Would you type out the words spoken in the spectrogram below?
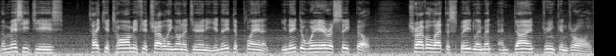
The message is take your time if you're travelling on a journey. You need to plan it. You need to wear a seatbelt travel at the speed limit and don't drink and drive.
